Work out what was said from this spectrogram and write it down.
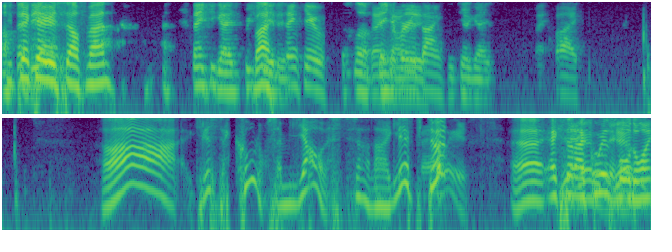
You Oh, take care of yourself, man. Thank you guys. Appreciate Bye. it. Thank you. Much love. Thanks, Thank you for your time. Take care, guys. Bye. Bye. Ah, Chris, c'était cool. On s'améliore c'est en anglais puis Ben tout. oui. Euh, excellent quiz, ouais. Baudouin.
